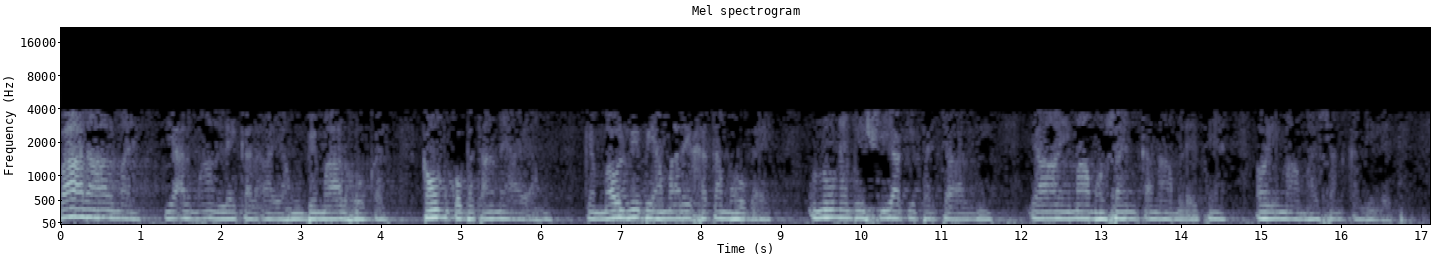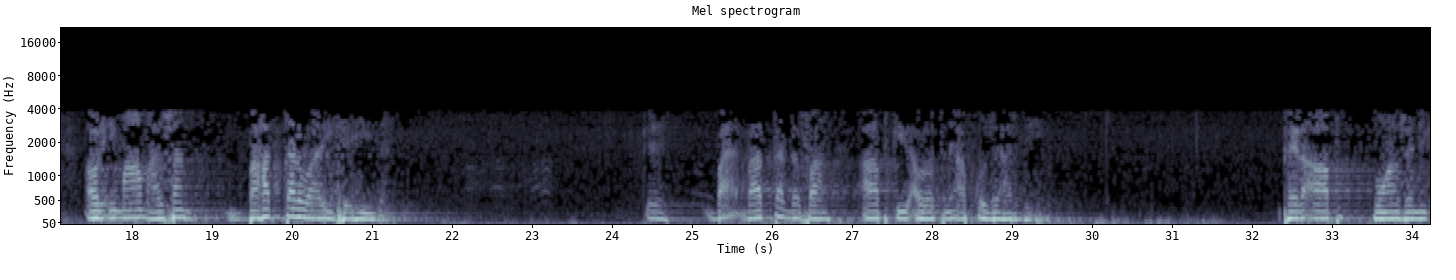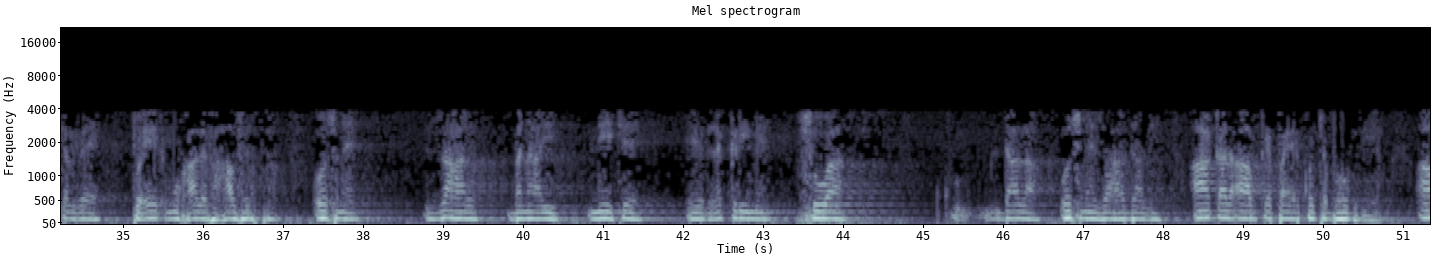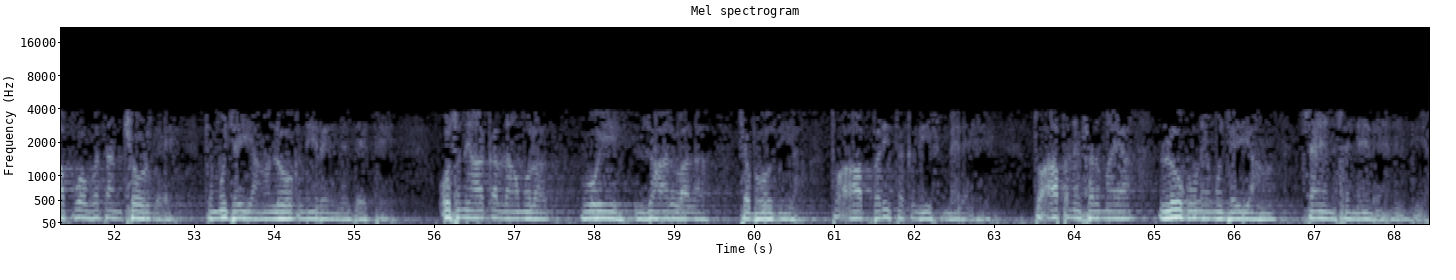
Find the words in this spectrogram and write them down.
بہرحال میں یہ ارمان لے کر آیا ہوں، بیمار ہو کر قوم کو بتانے آیا ہوں کہ مولوی بھی ہمارے ختم ہو گئے۔ انہوں نے بھی شیعہ کی پرچار دی۔ یہاں امام حسین کا نام لیتے ہیں اور امام حسن کا بھی لیتے ہیں۔ اور امام حسن بہتر والی شہید ہے کہ بہتر دفعہ آپ کی عورت نے آپ کو زہر دی۔ پھر آپ وہاں سے نکل گئے تو ایک مخالف حافظ تھا۔ اس نے زہر بنائی، نیچے ایک لکڑی میں سوا ڈالا، اس نے زہر ڈالی۔ آ کر آپ کے پیر کو چبوک دیا۔ آپ وہ وطن چھوڑ گئے کہ مجھے یہاں لوگ نہیں رہنے دیتے۔ اس نے آ کر نامراد وہی زہر والا چبو دیا۔ تو آپ بڑی تکلیف میں رہے تو آپ نے فرمایا، لوگوں نے مجھے یہاں چین سے نہیں رہنے دیا۔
